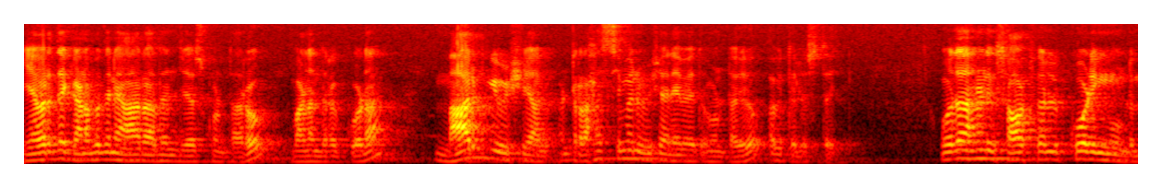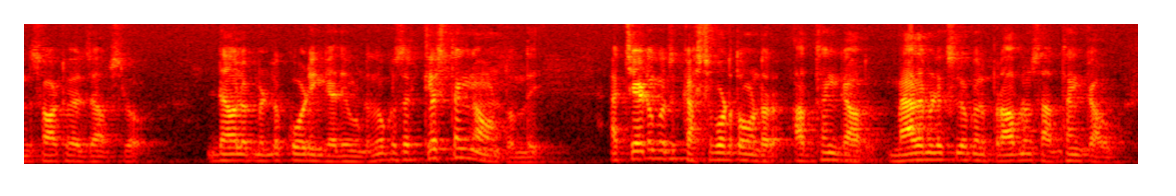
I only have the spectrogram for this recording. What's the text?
ఎవరైతే గణపతిని ఆరాధన చేసుకుంటారో వాళ్ళందరికి కూడా మార్గ విషయాలు అంటే రహస్యమైన విషయాలు ఏవైతే ఉంటాయో అవి తెలుస్తాయి. ఉదాహరణకి సాఫ్ట్వేర్ కోడింగ్ ఉంటుంది. సాఫ్ట్వేర్ జాబ్స్లో డెవలప్మెంట్లో కోడింగ్ అది ఉంటుంది. ఒకసారి క్లిష్టంగా ఉంటుంది. అది చేయడం కొంచెం కష్టపడుతూ ఉంటారు. అర్థం కాదు. మ్యాథమెటిక్స్లో కొన్ని ప్రాబ్లమ్స్ అర్థం కావు.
